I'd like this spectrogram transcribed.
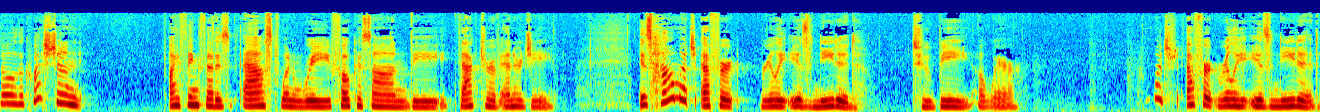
So, the question I think that is asked when we focus on the factor of energy is how much effort really is needed to be aware? How much effort really is needed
